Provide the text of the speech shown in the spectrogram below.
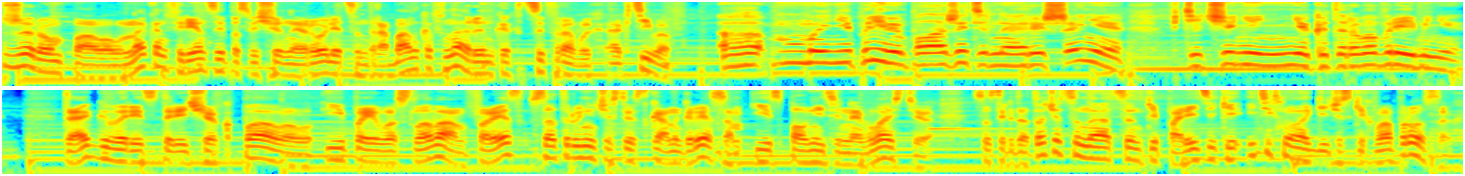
Жером Пауэлл на конференции, посвященной роли центробанков на рынках цифровых активов. А мы не примем положительное решение в течение некоторого времени. Так говорит старичок Пауэлл, и по его словам, ФРС в сотрудничестве с Конгрессом и исполнительной властью сосредоточится на оценке политики и технологических вопросах.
